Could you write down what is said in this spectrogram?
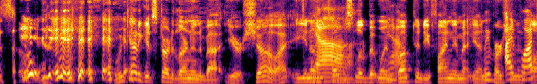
So, we got to get started learning about your show. I, you know, you told us a little bit when Yeah. we bumped into you. Finally met you in We've- person I've in watched.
